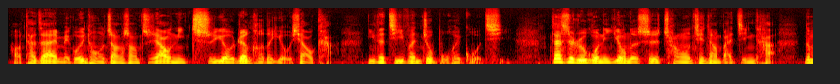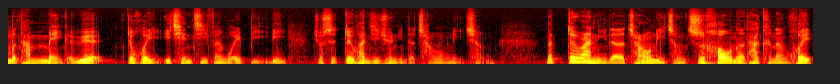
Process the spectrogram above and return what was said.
好，它在美国运通的账上，只要你持有任何的有效卡，你的积分就不会过期。但是如果你用的是长荣千账白金卡，那么它每个月就会以一千积分为比例，就是兑换进去你的长荣里程。那兑换你的长荣里程之后呢，它可能会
